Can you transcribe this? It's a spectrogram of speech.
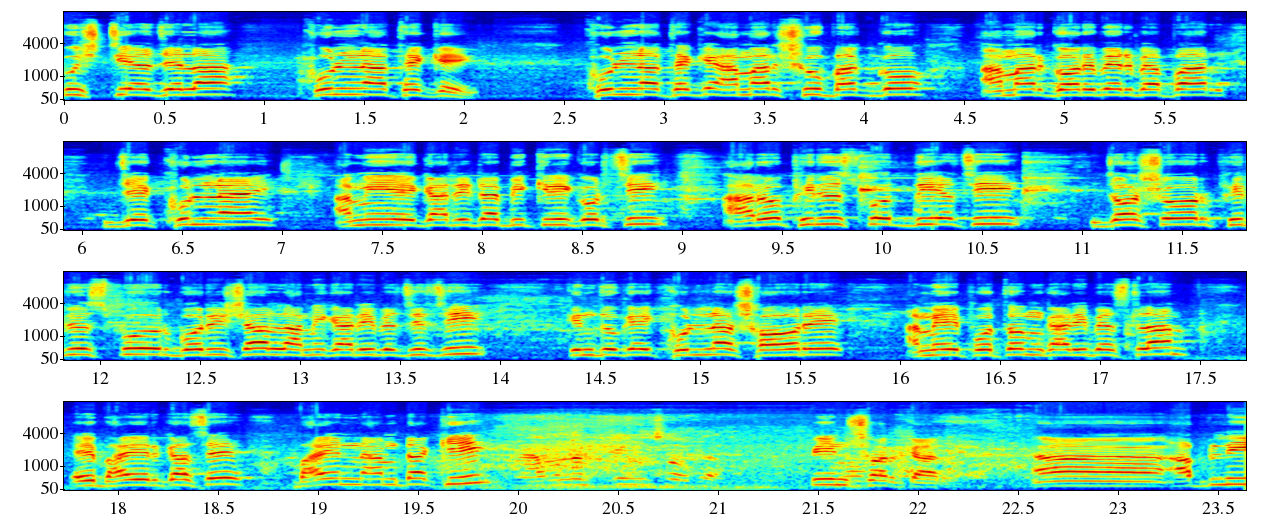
কুষ্টিয়া জেলা খুলনা থেকে। খুলনা থেকে আমার সৌভাগ্য আমার গর্বের ব্যাপার যে খুলনায় আমি এই গাড়িটা বিক্রি করছি। আরও ফিরোজপুর দিয়েছি যশোর ফিরোজপুর বরিশাল আমি গাড়ি বেচেছি। কিন্তু এই খুলনা শহরে আমি এই প্রথম গাড়ি বেচলাম এই ভাইয়ের কাছে। ভাইয়ের নামটা কি? আমার নাম প্রিন্স সরকার। পিন সরকার। আপনি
